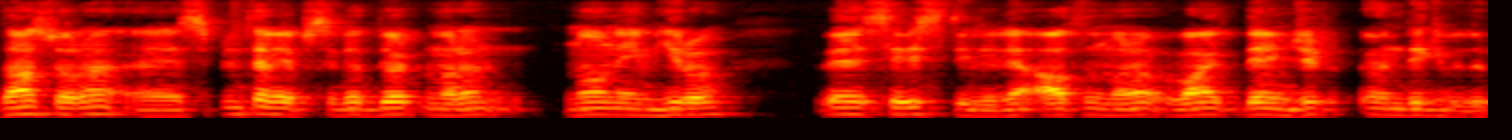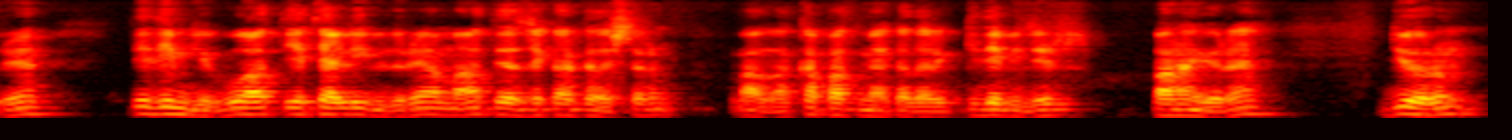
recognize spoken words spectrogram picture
Daha sonra e, sprinter yapısıyla 4 numara No Name Hero ve seri stiliyle 6 numara Wild Danger önde gibi duruyor. Dediğim gibi bu at yeterli gibi duruyor ama at yazacak arkadaşlarım valla kapatmaya kadar gidebilir bana göre diyorum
